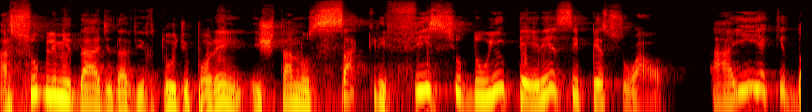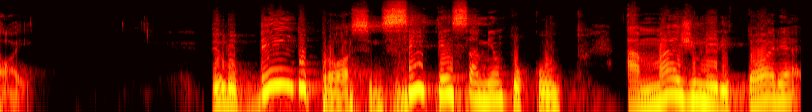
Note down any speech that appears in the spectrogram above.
A sublimidade da virtude, porém, está no sacrifício do interesse pessoal. Aí é que dói. Pelo bem do próximo, sem pensamento oculto, a mais meritória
